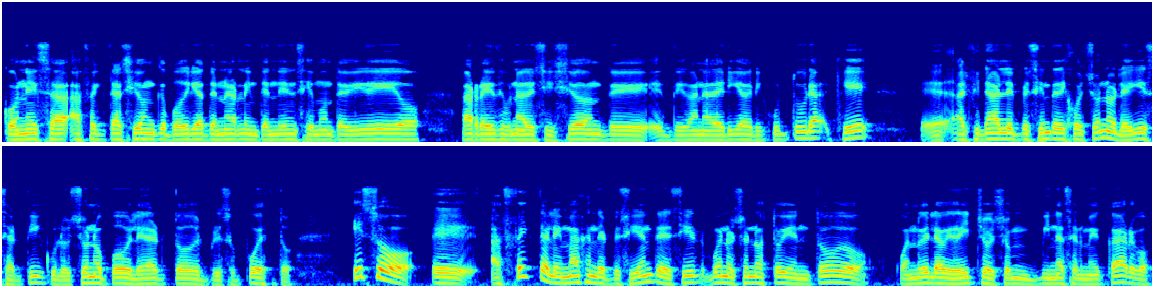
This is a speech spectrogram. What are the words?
con esa afectación que podría tener la Intendencia de Montevideo a raíz de una decisión de, ganadería y agricultura que eh, al final el presidente dijo yo no leí ese artículo, yo no puedo leer todo el presupuesto. ¿Eso eh, afecta la imagen del presidente decir, bueno, yo no estoy en todo, cuando él había dicho yo vine a hacerme cargo?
